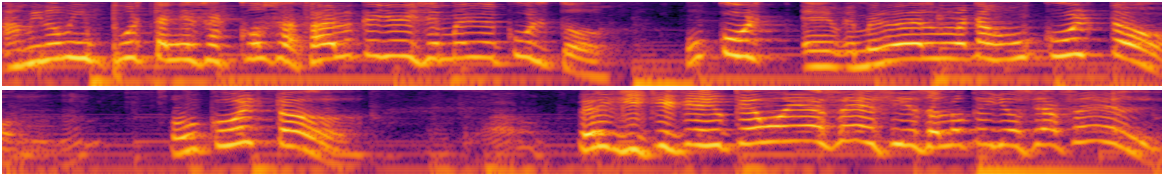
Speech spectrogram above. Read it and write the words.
A mí no me importan esas cosas. ¿Sabes lo que yo hice en medio del culto? Un culto, en medio del huracán, un culto. Un culto. Pero ¿qué, qué- qué- qué voy a hacer si eso es lo que yo sé hacer?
